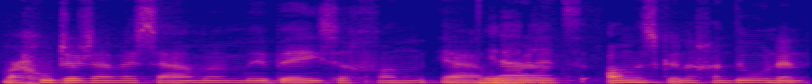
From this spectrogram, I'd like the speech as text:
maar goed, daar zijn wij samen mee bezig van ja, hoe we dit anders kunnen gaan doen. En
